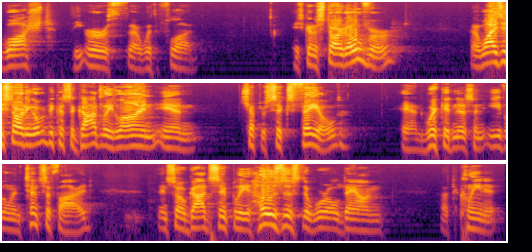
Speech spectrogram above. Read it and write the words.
washed the earth uh, with a flood. He's going to start over. Uh, why is he starting over? Because the godly line in chapter 6 failed, and wickedness and evil intensified. And so God simply hoses the world down uh, to clean it.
